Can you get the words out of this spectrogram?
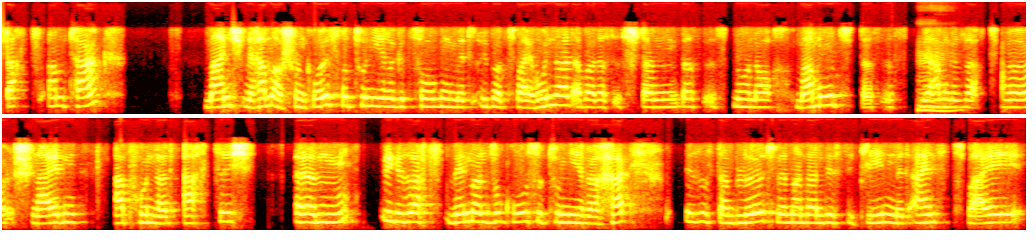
Starts am Tag. Manch, wir haben auch schon größere Turniere gezogen mit über 200, aber das ist dann, das ist nur noch Mammut. Das ist, mhm. wir haben gesagt, wir schneiden ab 180. Ähm, wie gesagt, wenn man so große Turniere hat, ist es dann blöd, wenn man dann Disziplinen mit 1, 2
